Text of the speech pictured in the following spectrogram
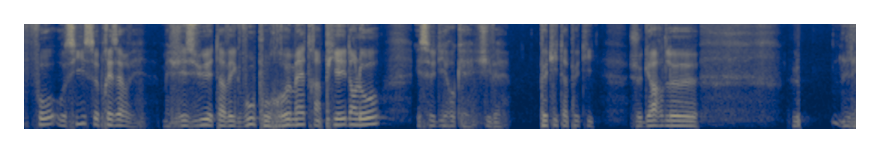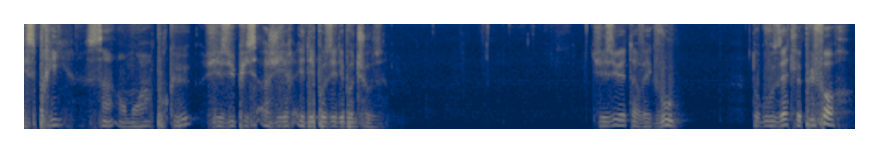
il faut aussi se préserver. Mais Jésus est avec vous pour remettre un pied dans l'eau et se dire ok, j'y vais, petit à petit. Je garde l'esprit saint en moi pour que Jésus puisse agir et déposer des bonnes choses. Jésus est avec vous, donc vous êtes le plus fort.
